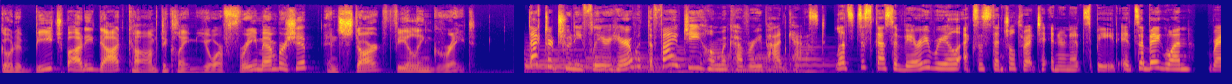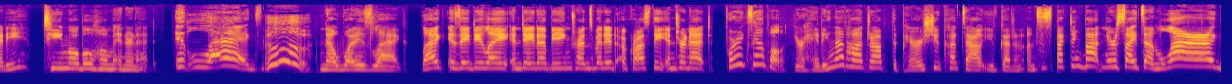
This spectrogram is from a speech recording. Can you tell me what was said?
go to beachbody.com to claim your free membership and start feeling great. Dr. Trudy Fleer here with the 5G Home Recovery Podcast. Let's discuss a very real existential threat to internet speed. It's a big one. Ready? T Mobile Home Internet. It lags. Ugh. Now, what is lag? Lag is a delay in data being transmitted across the internet. For example, you're hitting that hot drop, the parachute cuts out, you've got an unsuspecting bot in your sights, and lag!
